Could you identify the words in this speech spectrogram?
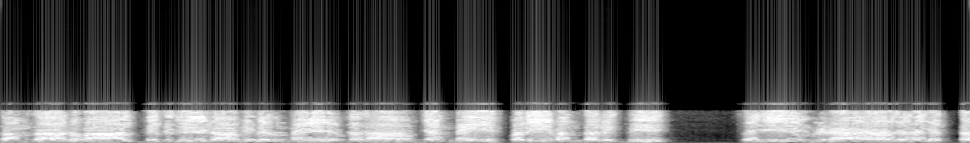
संसारमाद्विधिषामिर्मैर्दधाम्यन्नैः परिवन्तरिग्भिः सजीम् मृडाजनयत्ता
